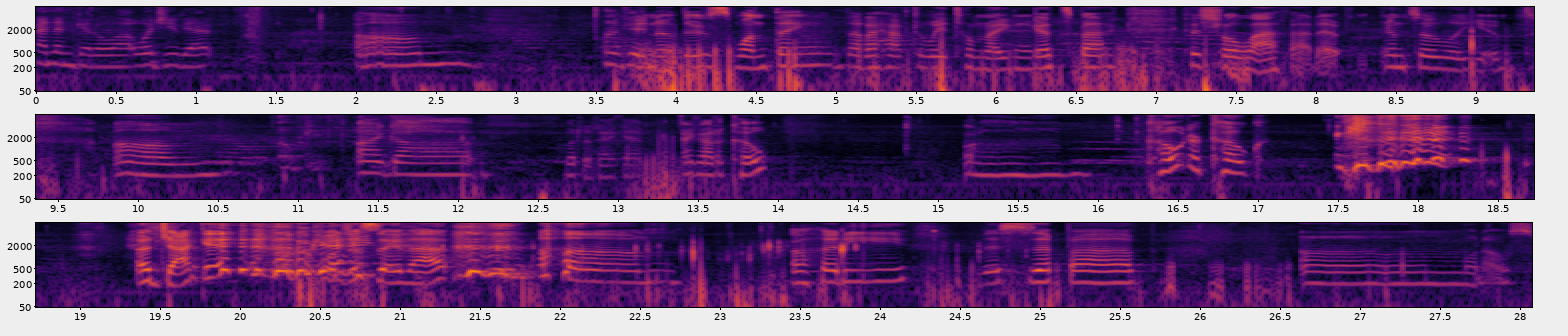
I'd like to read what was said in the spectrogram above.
I didn't get a lot. What'd you get? Um. Okay, no, there's one thing that I have to wait till Megan gets back because she'll laugh at it, and so will you. Um, I got. What did I get? I got a coat. Um, Coat or Coke? a jacket. Okay. we'll just say that. um, a hoodie. This zip up. Um, what else?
